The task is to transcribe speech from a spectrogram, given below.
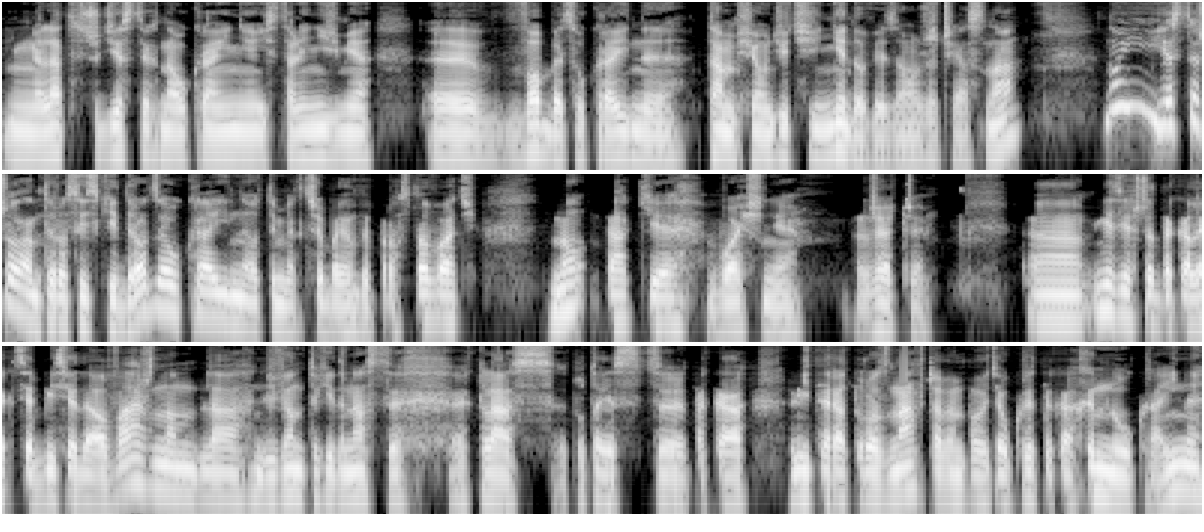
lat 30. na Ukrainie i stalinizmie e, wobec Ukrainy tam się dzieci nie dowiedzą, rzecz jasna. No i jest też o antyrosyjskiej drodze Ukrainy, o tym, jak trzeba ją wyprostować. No, takie właśnie rzeczy. E, jest jeszcze taka lekcja Bisieda o ważną dla 9-11 klas. Tutaj jest e, taka literaturoznawcza, bym powiedział, krytyka hymnu Ukrainy.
